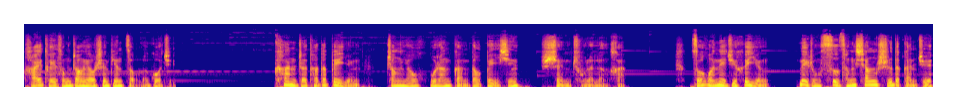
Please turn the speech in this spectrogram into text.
抬腿从张瑶身边走了过去。看着他的背影，张瑶忽然感到背心渗出了冷汗。昨晚那具黑影，那种似曾相识的感觉，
